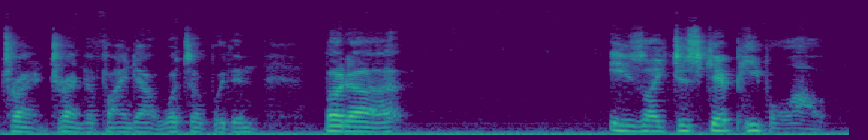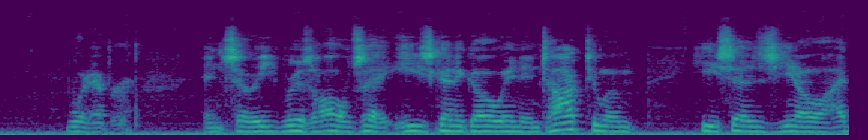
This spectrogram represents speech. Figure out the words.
trying trying to find out what's up with him. But uh, he's like, just get people out, whatever. And so he resolves that he's going to go in and talk to him. He says, you know, I.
